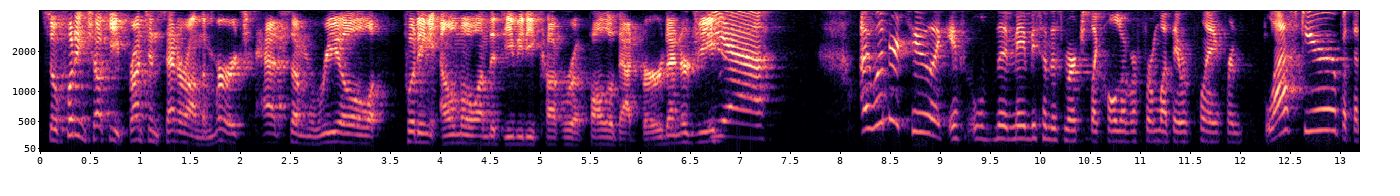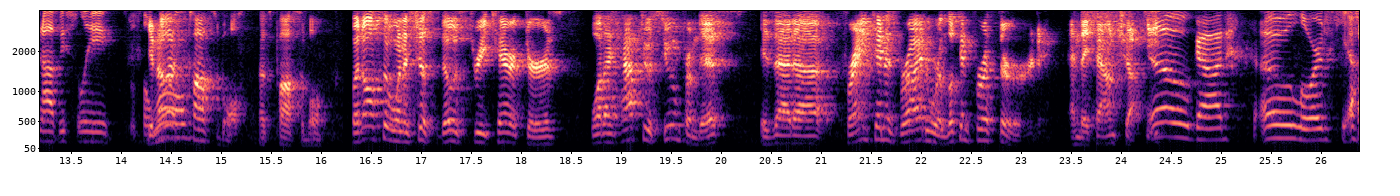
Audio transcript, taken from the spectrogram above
So putting Chucky front and center on the merch has some real putting Elmo on the DVD cover of Follow That Bird energy. Yeah. I wonder too, like if maybe some of this merch is like holdover from what they were planning for last year, but then obviously the you know, world. that's possible. That's possible. But also, when it's just those three characters, what I have to assume from this is that uh, Frank and his bride were looking for a third, and they found Chucky, Oh God. Oh Lord. Yeah.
